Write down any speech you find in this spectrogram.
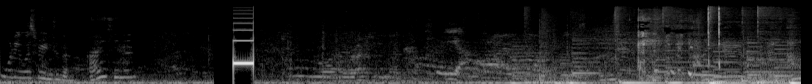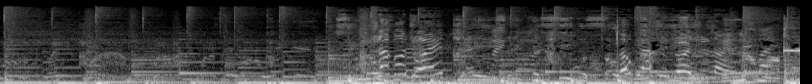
What are you whispering to them? I seen it. Should I go join? Loki actually joined, shouldn't I?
